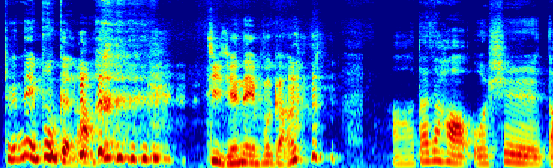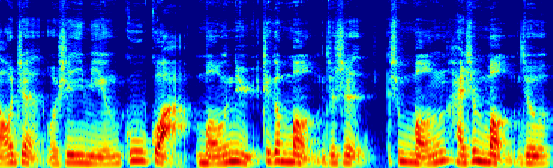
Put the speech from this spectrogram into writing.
这个内部梗啊，拒绝内部梗。啊，大家好，我是导诊，我是一名孤寡猛女，这个猛就是是萌还是猛就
